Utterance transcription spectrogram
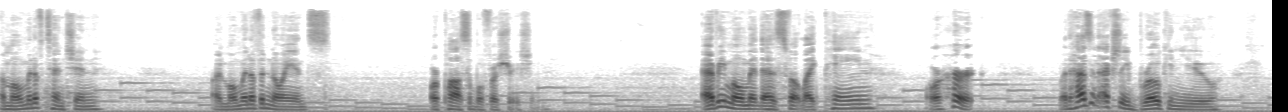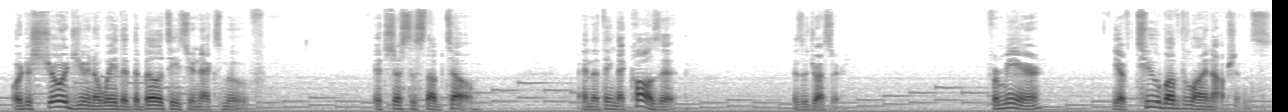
a moment of tension, a moment of annoyance, or possible frustration. Every moment that has felt like pain or hurt, but hasn't actually broken you or destroyed you in a way that debilitates your next move. It's just a stubbed toe. And the thing that caused it is a dresser. From here, you have two above the line options.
